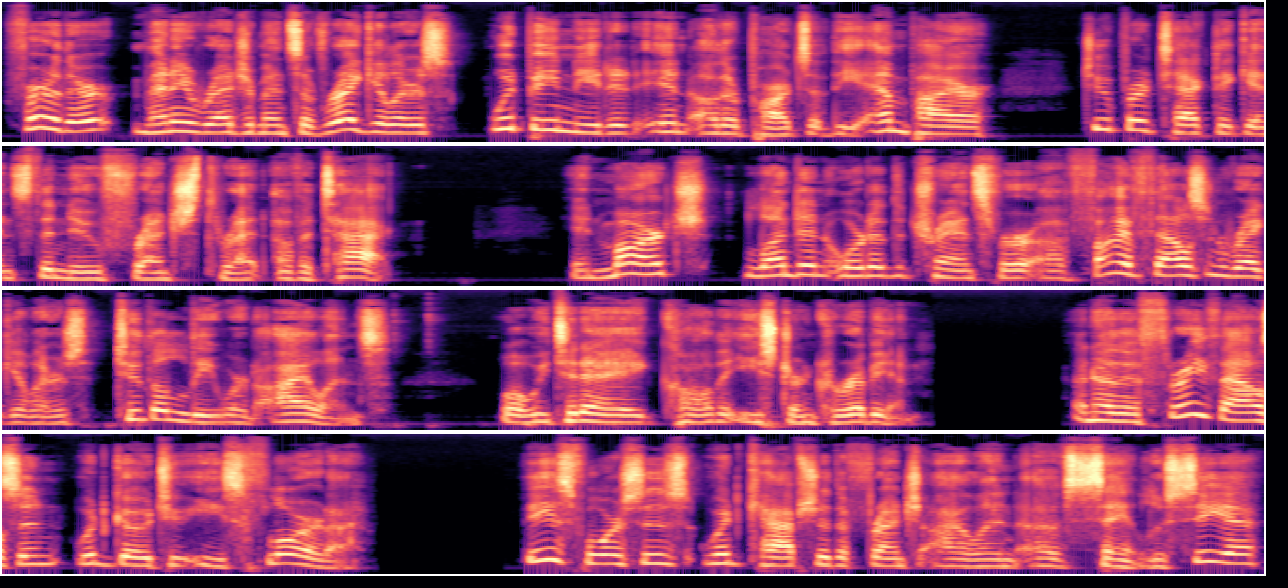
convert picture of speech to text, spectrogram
Further, many regiments of regulars would be needed in other parts of the empire to protect against the new French threat of attack. In March, London ordered the transfer of 5,000 regulars to the Leeward Islands, what we today call the Eastern Caribbean. Another 3,000 would go to East Florida, these forces would capture the French island of St. Lucia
